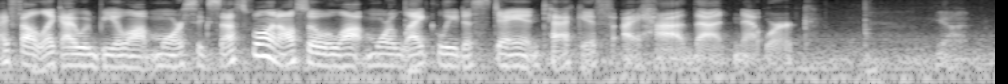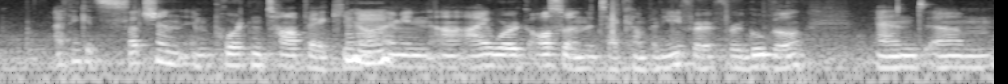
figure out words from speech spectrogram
I felt like I would be a lot more successful and also a lot more likely to stay in tech if I had that network. I think it's such an important topic. You mm-hmm. know, I mean, uh, I work also in the tech company for, for Google, and um,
